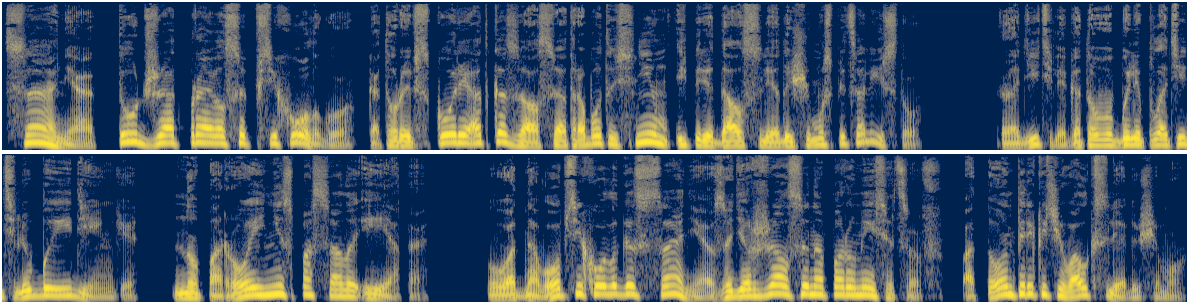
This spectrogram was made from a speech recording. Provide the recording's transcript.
Саня тут же отправился к психологу, который вскоре отказался от работы с ним и передал следующему специалисту. Родители готовы были платить любые деньги, но порой не спасало и это. У одного психолога Саня задержался на пару месяцев, потом перекочевал к следующему.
